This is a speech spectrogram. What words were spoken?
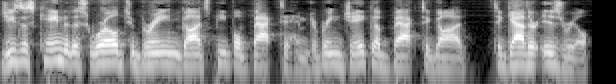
Jesus came to this world to bring God's people back to Him, to bring Jacob back to God, to gather Israel.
